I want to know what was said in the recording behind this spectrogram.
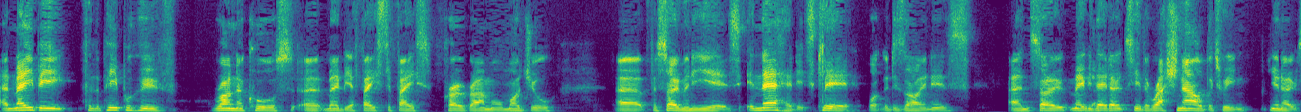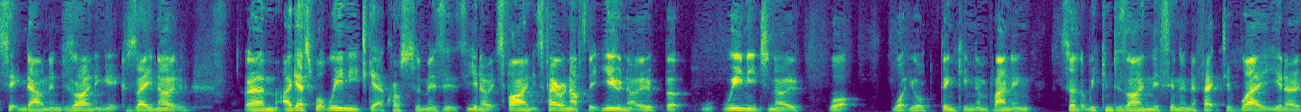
And maybe for the people who've run a course, uh, maybe a face-to-face program or module uh, for so many years, in their head it's clear what the design is, and so maybe they don't see the rationale between you know sitting down and designing it because they know um, I guess what we need to get across to them is, it's you know, it's fine, it's fair enough that you know, but we need to know what what you're thinking and planning so that we can design this in an effective way. You know,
